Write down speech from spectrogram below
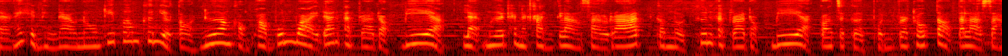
ดงให้เห็นถึงแนวโน้มที่เพิ่มขึ้นอย่างต่อเนื่องของความวุ่นวายด้านอัตราดอกเบี้ย และเมื่อธนาคารกลางสหรัฐกำหนดขึ้นอัตราดอกเบี้ย ก็จะเกิดผลกระทบต่อตลาดสห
